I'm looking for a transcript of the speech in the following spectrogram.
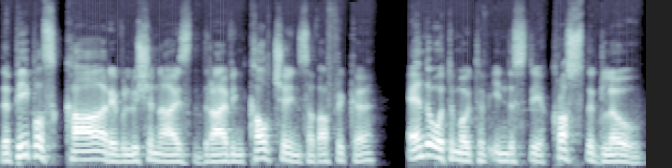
The people's car revolutionized the driving culture in South Africa and the automotive industry across the globe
